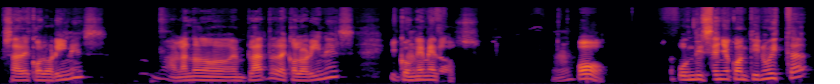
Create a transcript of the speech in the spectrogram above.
o sea, de colorines, hablando en plata, de colorines, y con Mm. M2. ¿Mm? O un diseño continuista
